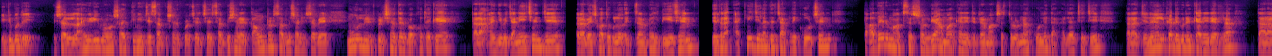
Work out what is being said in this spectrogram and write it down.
ইতিমধ্যেই মিস্টার লাহিড়ী মহাশয় তিনি যে সাবমিশন করেছেন, সেই সাবমিশনের কাউন্টার সাবমিশন হিসাবে মূল রিট পিটিশনারদের পক্ষ থেকে তারা আইনজীবী জানিয়েছেন যে তারা বেশ কতগুলো এক্সাম্পল দিয়েছেন যে তারা একই জেলাতে চাকরি করছেন। তাদের মার্কসের সঙ্গে আমার ক্যান্ডিডেটের মার্কসের তুলনা করলে দেখা যাচ্ছে যে তারা জেনারেল ক্যাটেগরির ক্যান্ডিডেটরা তারা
